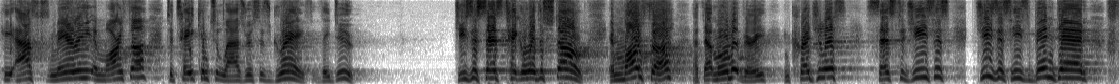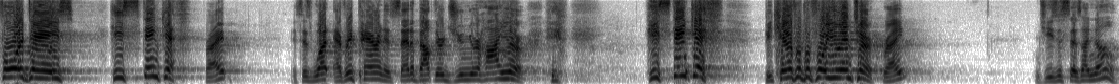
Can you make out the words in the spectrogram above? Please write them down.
he asks Mary and Martha to take him to Lazarus' grave. They do. Jesus says, Take away the stone. And Martha, at that moment, very incredulous, says to Jesus, Jesus, he's been dead four days. He stinketh, right? This is what every parent has said about their junior hire. He, he stinketh. Be careful before you enter, right? And Jesus says, I know.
